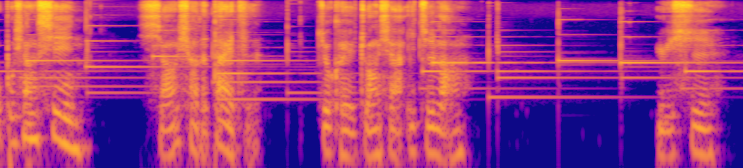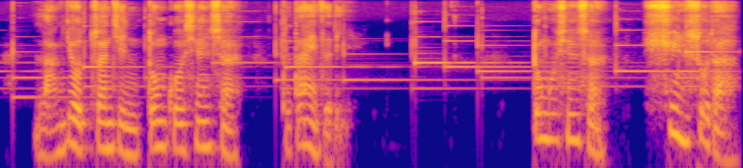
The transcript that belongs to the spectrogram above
我不相信，小小的袋子就可以装下一只狼。”于是，狼又钻进东郭先生的袋子里。东郭先生迅速的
